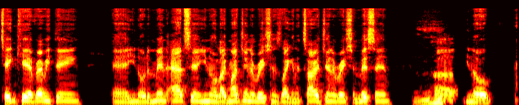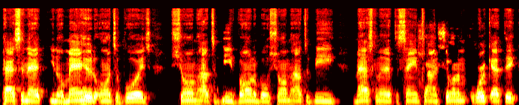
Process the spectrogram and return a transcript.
taking care of everything. And you know the men absent you know like my generation is like an entire generation missing. Mm-hmm. uh, you know passing that you know manhood on to boys show them how to be vulnerable show them how to be masculine at the same time showing them work ethic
